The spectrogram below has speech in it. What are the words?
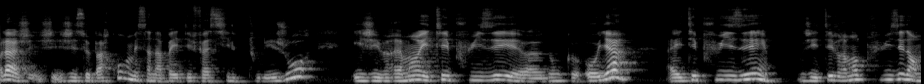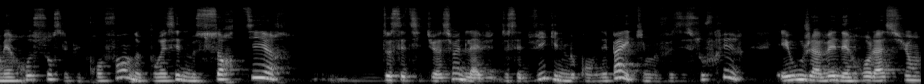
voilà, j'ai ce parcours, mais ça n'a pas été facile tous les jours. Et j'ai vraiment été puisée, euh, donc Oya a été puisée, j'ai été vraiment puisée dans mes ressources les plus profondes pour essayer de me sortir de cette situation et de, cette vie qui ne me convenait pas et qui me faisait souffrir. Et où j'avais des relations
